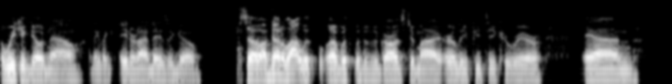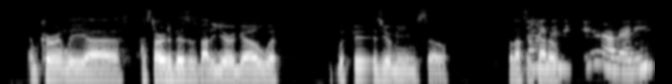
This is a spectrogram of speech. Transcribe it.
a week ago now. I think like eight or nine days ago. So I've done a lot with uh, with with regards to my early PT career, and I'm currently uh, I started a business about a year ago with with physio memes. So so that's it's kind of a year already.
